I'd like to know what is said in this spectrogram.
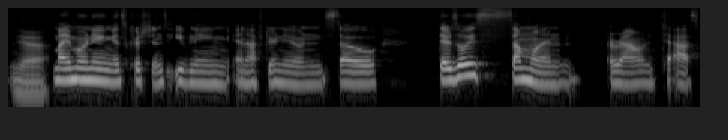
yeah, my morning is Christian's evening and afternoon. So there's always someone around to ask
